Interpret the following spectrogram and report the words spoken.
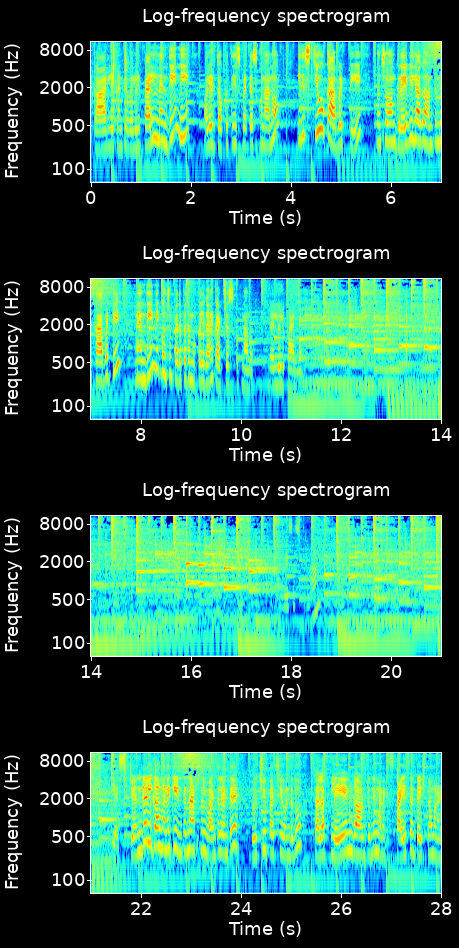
గార్లిక్ అంటే వెల్లుల్లిపాయలు. నేను దీన్ని ఆల్రెడీ తొక్క తీసి పెట్టేసుకున్నాను. ఇది స్ట్యూ కాబట్టి కొంచెం గ్రేవీ లాగా ఉంటుంది కాబట్టి నేను దీన్ని కొంచెం పెద్ద పెద్ద ముక్కలుగానే కట్ చేసుకుంటున్నాను వెల్లుల్లిపాయలని. వేసేసుకున్నాం ఎస్ జనరల్గా మనకి ఇంటర్నేషనల్ వంటలు అంటే రుచి పచ్చి ఉండదు చాలా ప్లెయిన్గా ఉంటుంది. మనకి స్పైస్ అంటే ఇష్టం మనం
